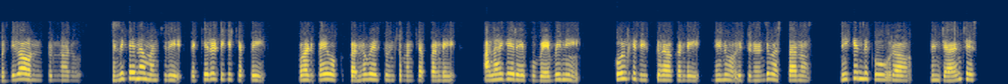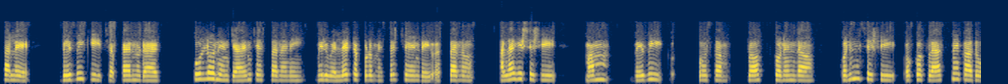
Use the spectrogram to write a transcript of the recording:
బుద్ధిగా ఉంటున్నాడు. ఎందుకైనా మంచిది. సెక్యూరిటీకి చెప్పి వాడిపై ఒక కన్ను వేసి ఉంచమని చెప్పండి. అలాగే రేపు బేబీని స్కూల్కి తీసుకురాకండి. నేను ఇటు నుండి వస్తాను. నీకెందుకు రా? నేను జాయిన్ చేస్తాలే. బేబీకి చెప్పాను డాడ్. స్కూల్లో నేను జాయిన్ చేస్తానని మీరు వెళ్ళేటప్పుడు మెసేజ్ చేయండి వస్తాను. అలాగే శశి మమ్ బేబీ కోసం క్లాత్స్ కొనిందా? కొనింది శశి. ఒక్క క్లాస్నే కాదు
